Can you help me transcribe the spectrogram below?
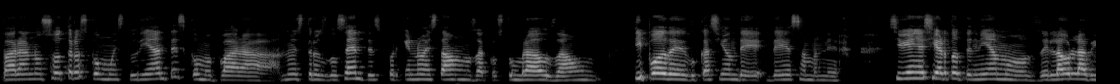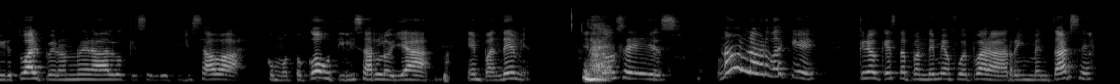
para nosotros como estudiantes como para nuestros docentes, porque no estábamos acostumbrados a un tipo de educación de, de, esa manera. Si bien es cierto, teníamos el aula virtual, pero no era algo que se le utilizaba como tocó utilizarlo ya en pandemia. Entonces, no, la verdad que creo que esta pandemia fue para reinventarse,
